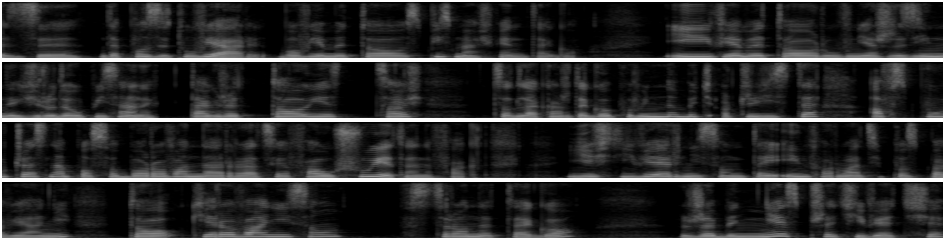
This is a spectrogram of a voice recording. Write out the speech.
z depozytu wiary, bo wiemy to z Pisma Świętego i wiemy to również z innych źródeł pisanych. Także to jest coś, co dla każdego powinno być oczywiste, a współczesna posoborowa narracja fałszuje ten fakt. Jeśli wierni są tej informacji pozbawiani, to kierowani są w stronę tego, żeby nie sprzeciwiać się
